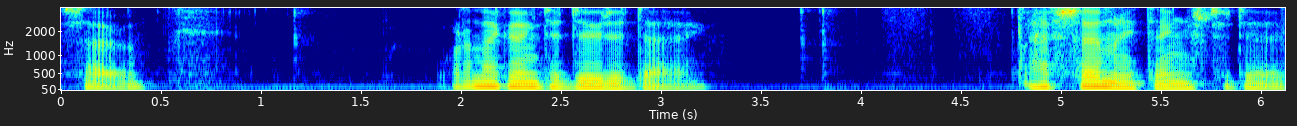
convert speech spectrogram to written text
So, what am I going to do today? I have so many things to do.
